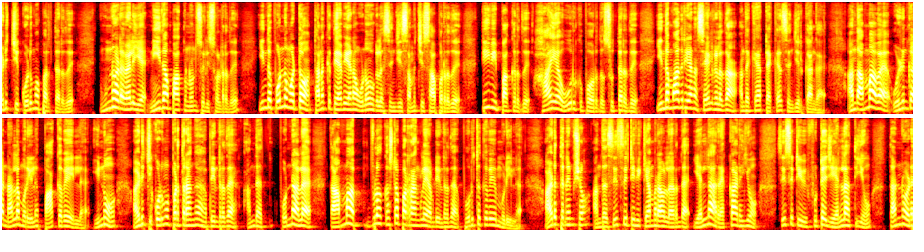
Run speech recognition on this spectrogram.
அடித்து கொடுமைப்படுத்துறது உன்னோட வேலையை நீ தான் பார்க்கணும்னு சொல்லி சொல்கிறது இந்த பொண்ணு மட்டும் தனக்கு தேவையான உணவுகளை செஞ்சு சமைச்சு சாப்பிட்றது டிவி பார்க்குறது ஹாயாக ஊருக்கு போகிறது சுற்றுறது இந்த மாதிரியான செயல்களை தான் அந்த கேர்டேக்கர் செஞ்சுருக்காங்க. அந்த அம்மாவை ஒழுங்காக நல்ல முறையில் பார்க்கவே இல்லை. இன்னும் அடித்து கொடுமைப்படுத்துகிறாங்க அப்படின்றத அந்த பொண்ணால் தான் அம்மா இவ்வளோ கஷ்டப்படுறாங்களே அப்படின்றத பொறுத்துக்கவே முடியல. அடுத்த நிமிஷம் அந்த சிசிடிவி கேமராவில் இருந்த எல்லா ரெக்கார்டையும் சிசிடிவி ஃபுட்டேஜ் எல்லாத்தையும் தன்னோட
